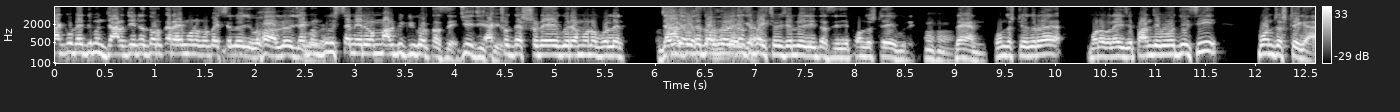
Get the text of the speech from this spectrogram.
টাকা উঠাই দিবেন যার যেটা দরকার হয় মনে করেন পয়সা লয়ে যাব। হ্যাঁ, লয়ে যাব। এখন গুলিস্তান এরকম মাল বিক্রি করতেছে। জি, জি, জি। একশো দেড়শো টাকা করে মনে করলেন যার জায়গা যেটা দরকার জায়গা। হইতেছে পয়সা পয়সা লয়ে যেতেছে যে পঞ্চাশ টাকা করে। হুম, হুম। দেখেন পঞ্চাশ টাকা করে মনে করেন এই যে পাঞ্জাবিও দিয়েছি পঞ্চাশ টাকা।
